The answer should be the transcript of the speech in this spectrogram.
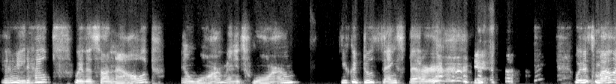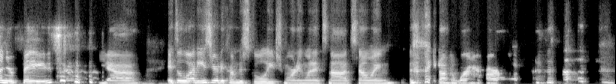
Yeah, it helps with the sun out and warm and it's warm. You could do things better. with a smile on your face. yeah it's a lot easier to come to school each morning when it's not snowing. you don't have to worry your car.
